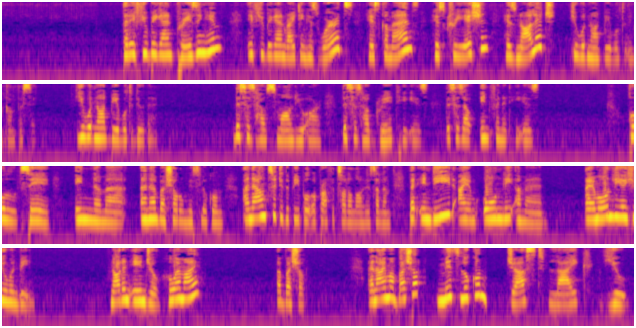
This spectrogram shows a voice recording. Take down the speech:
That if you began praising Him, if you began writing His words, His commands, His creation, His knowledge, you would not be able to encompass it. You would not be able to do that. This is how small you are. This is how great He is. This is how infinite He is. قُلْ say, إِنَّمَا أَنَا بَشَرٌ مِثْلُكُمْ Announce it to the people, O Prophet ﷺ, that indeed I am only a man. I am only a human being. Not an angel. Who am I? A bashar. And I'm a bashar, mithlukum, just like you.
